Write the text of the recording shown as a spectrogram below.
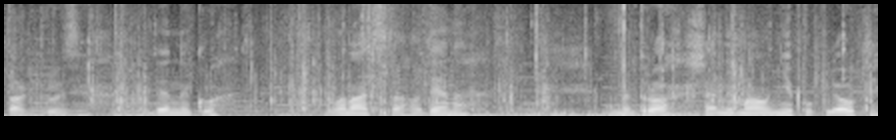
Так, друзі, годиннику 12 година. Дмитро ще не мав ні покльовки.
